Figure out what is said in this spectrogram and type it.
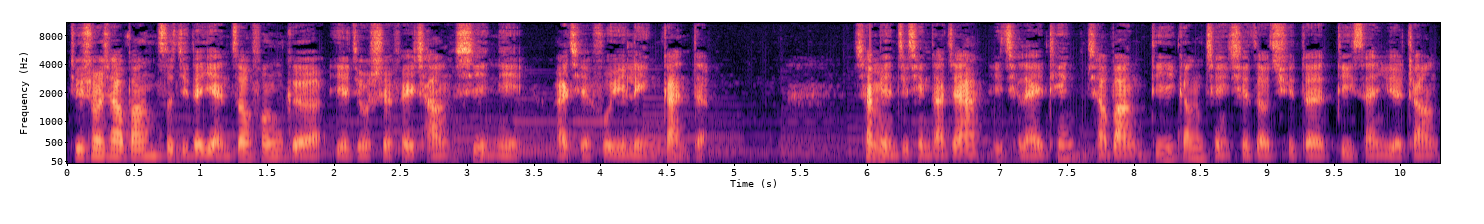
据说肖邦自己的演奏风格，也就是非常细腻而且富于灵感的。下面就请大家一起来听肖邦第一钢琴协奏曲的第三乐章。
